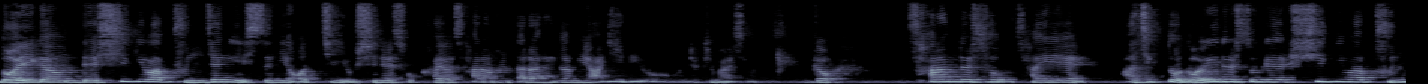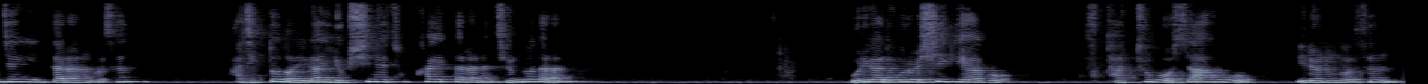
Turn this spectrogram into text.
너희 가운데 시기와 분쟁이 있으니 어찌 육신에 속하여 사람을 따라 행함이 아니리요. 이렇게 말씀하셨어요. 그러니까 사람들 사이에 아직도 너희들 속에 시기와 분쟁이 있다라는 것은 아직도 너희가 육신에 속하였다라는 증거다라는 거예요. 우리가 누구를 시기하고 다투고 싸우고 이러는 것은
